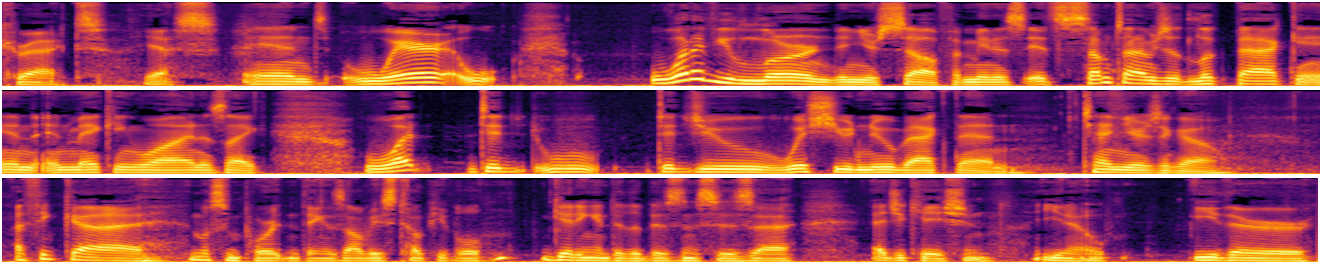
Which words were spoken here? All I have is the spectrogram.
correct. Yes. And where? What have you learned in yourself? I mean, it's, it's sometimes you look back in, in making wine is like, what did did you wish you knew back then, 10 years ago? I think uh, the most important thing is I always tell people getting into the business is uh, education. You know, either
